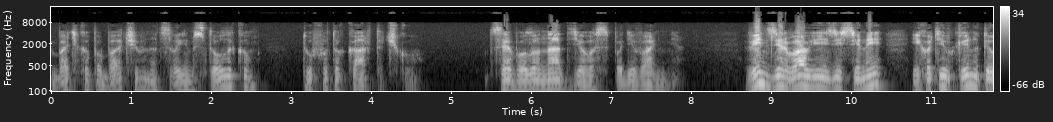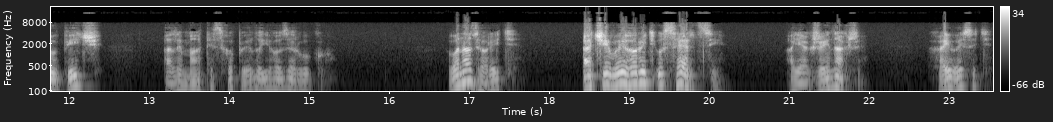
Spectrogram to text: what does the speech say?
батько побачив над своїм столиком ту фотокарточку. Це було над його сподівання. Він зірвав її зі стіни і хотів кинути у піч, але мати схопила його за руку. Вона згорить. А чи вигорить у серці? А як же інакше? Хай висить,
